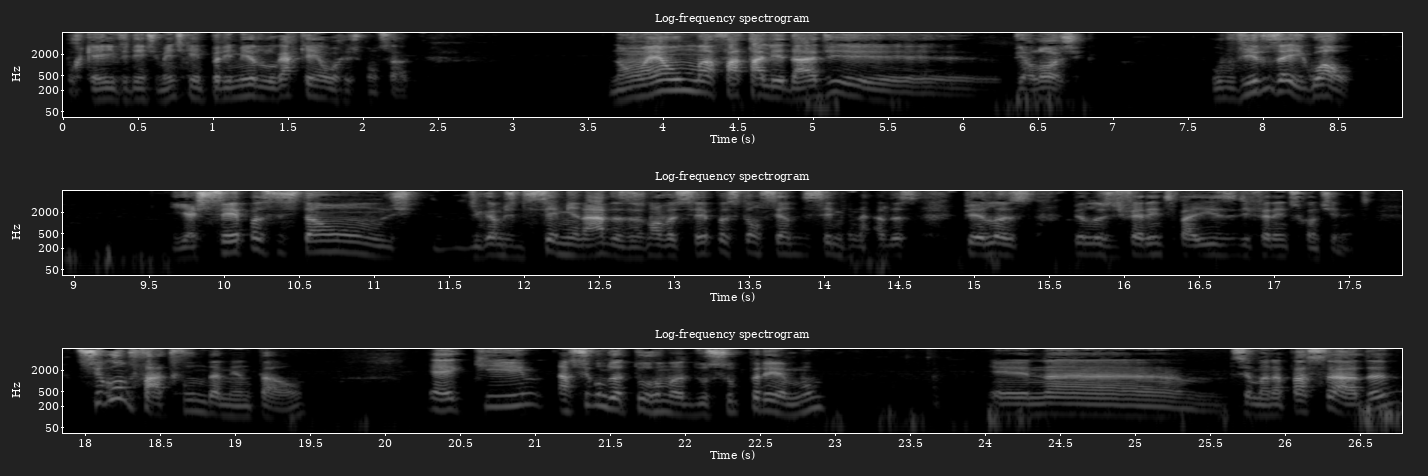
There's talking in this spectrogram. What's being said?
Porque, evidentemente, que em primeiro lugar, quem é o responsável? Não é uma fatalidade biológica. O vírus é igual. E as cepas estão, digamos, disseminadas, as novas cepas estão sendo disseminadas pelas, pelos diferentes países diferentes continentes. O segundo fato fundamental é que a segunda turma do Supremo, eh, na semana passada,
